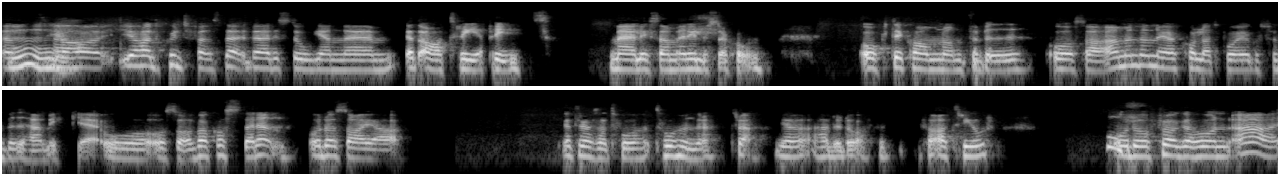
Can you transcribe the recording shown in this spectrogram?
Mm. mm. Jag, har, jag har ett skyltfönster där det stod en, eh, ett A3-print med liksom en illustration. Och det kom någon förbi och sa ah, men den har jag kollat på, jag har gått förbi här mycket. Och, och så, vad kostar den? Och då sa jag, jag tror jag sa 200 tror jag, jag hade då för, för A3-or. Och då frågade hon, ah,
